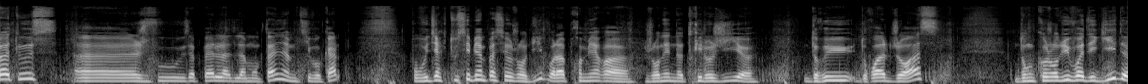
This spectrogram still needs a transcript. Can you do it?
à tous, euh, je vous appelle de la montagne, un petit vocal, pour vous dire que tout s'est bien passé aujourd'hui. Voilà, première euh, journée de notre trilogie euh, Dru, Droite, Joras. Donc aujourd'hui, voie des guides,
